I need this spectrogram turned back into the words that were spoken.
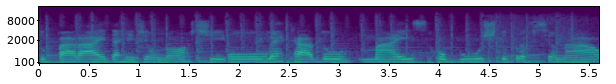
do Pará e da região norte um mercado mais robusto, profissional,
